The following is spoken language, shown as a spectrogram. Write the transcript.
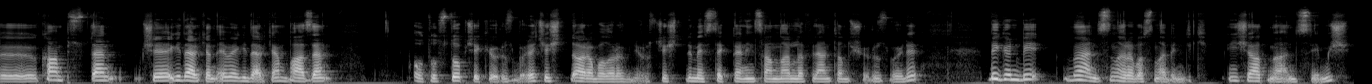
E, kampüsten şeye giderken eve giderken bazen otostop çekiyoruz böyle. Çeşitli arabalara biniyoruz. Çeşitli meslekten insanlarla falan tanışıyoruz böyle. Bir gün bir mühendisin arabasına bindik. İnşaat mühendisiymiş.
